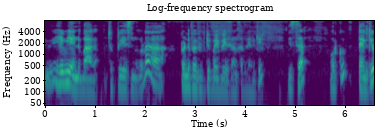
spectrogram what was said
ఇది హెవీ అండి బాగా. చుట్టూ వేసింది కూడా ట్వంటీ ఫైవ్ ఫిఫ్టీ ఫైవ్ వేసాను సార్ దీనికి. ఇది సార్ వర్క్. థ్యాంక్ యూ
